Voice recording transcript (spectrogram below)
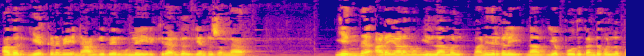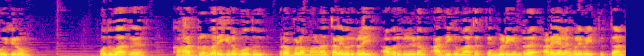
அவர் ஏற்கனவே நான்கு பேர் உள்ளே இருக்கிறார்கள் என்று சொன்னார். எந்த அடையாளமும் இல்லாமல் மனிதர்களை நாம் எப்போது கண்டுகொள்ளப் போகிறோம்? பொதுவாக கார்ட்டூன் வரைகிற போது பிரபலமான தலைவர்களை அவர்களிடம் அதிகமாக தென்படுகின்ற அடையாளங்களை வைத்துத்தான்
